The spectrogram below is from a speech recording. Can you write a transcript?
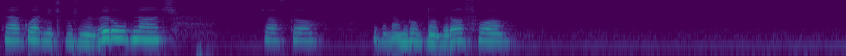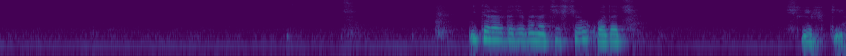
Tak, ładnie musimy wyrównać ciasto, żeby nam równo wyrosło. I teraz będziemy na cieście układać śliwki.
